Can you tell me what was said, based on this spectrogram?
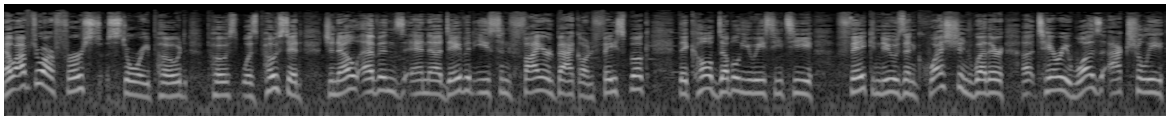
Now, after our first story post was posted, Jenelle Evans and uh, David Eason fired back on Facebook. They called WECT fake news and questioned whether uh, Terry was actually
